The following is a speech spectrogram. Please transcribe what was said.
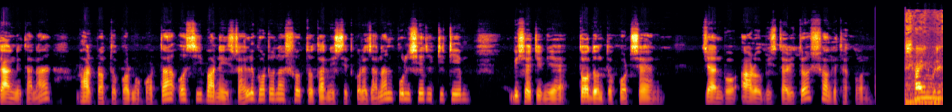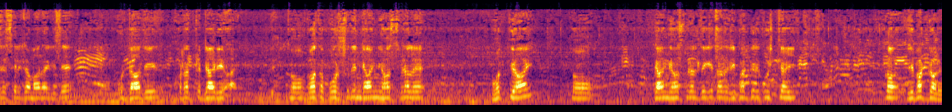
গাংনী থানার ভারপ্রাপ্ত কর্মকর্তা ওসি বানী ইসরায়েল ঘটনার সত্যতা নিশ্চিত করে জানান পুলিশের একটি টিম বিষয়টি নিয়ে তদন্ত করছেন। জানব আরও বিস্তারিত সঙ্গে থাকুন। শাহিন বলে যে ছেলেটা মারা গেছে। ওর দাদির হঠাৎ করে ডায়রিয়া হয়। তো গত পরশু দিন গাঙ্গি হসপিটালে ভর্তি হয়। তো গাঙ্গি হসপিটাল থেকে তাদের রিফার করে কুষ্টিয়ায় রিফার করে।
